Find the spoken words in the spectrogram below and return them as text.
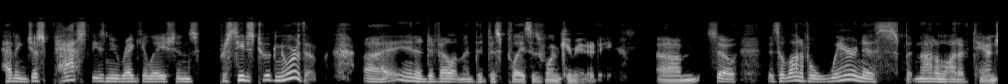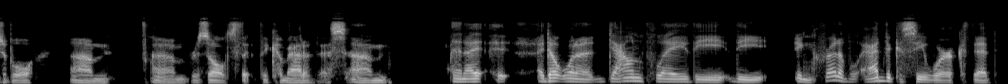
having just passed these new regulations, proceeds to ignore them uh, in a development that displaces one community. Um, so there's a lot of awareness, but not a lot of tangible. Um, um, results that, that come out of this. Um, and I I don't want to downplay the the incredible advocacy work that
